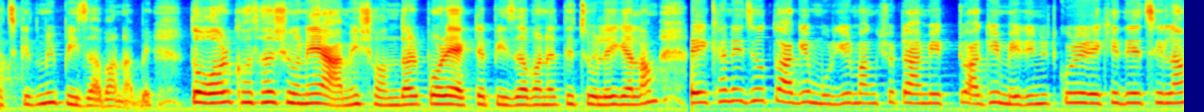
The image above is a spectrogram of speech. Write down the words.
আজকে তুমি পিৎজা বানাবে। তো ওর কথা শুনে আমি সন্ধ্যার পরে একটা পিৎজা বানাতে চলে গেলাম। এখানে যেহেতু আগে মুরগির মাংসটা আমি একটু আগে মেরিনেট করে রেখে দিয়েছিলাম,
